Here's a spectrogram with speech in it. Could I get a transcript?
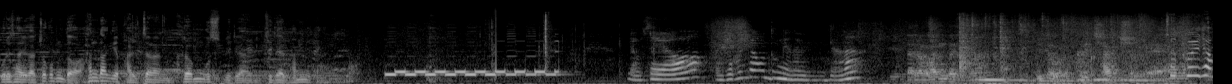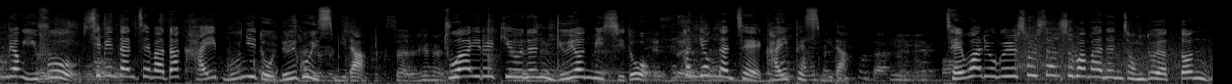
우리 사회가 조금 더 한 단계 발전하는 그런 모습이라는 기대를 합니다. 여보세요. 여기 환경운동 연합입니다. 촛불 혁명 이후 시민단체마다 가입 문의도 늘고 있습니다. 두 아이를 키우는 유현미 씨도 환경단체에 가입했습니다. 재활용을 솔선수범하는 정도였던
